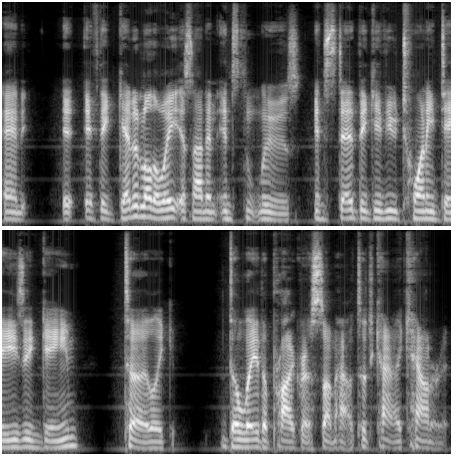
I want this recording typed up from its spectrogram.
And i if they get it all the way, it's not an instant lose. Instead, they give you 20 days in game to like delay the progress somehow to kind of counter it.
